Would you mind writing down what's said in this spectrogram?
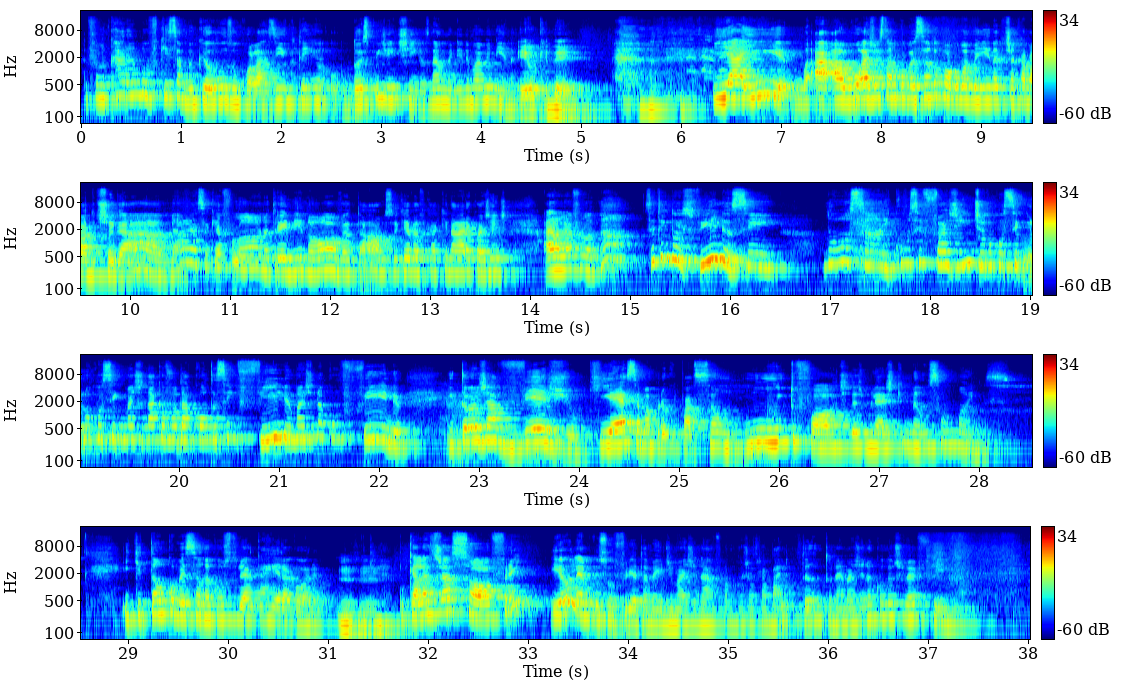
Eu falei, caramba, eu fiquei sabendo que eu uso um colarzinho que tem dois pingentinhos, né? Um menino e uma menina. Eu que dei. e aí, a, a, a gente estava conversando com alguma menina que tinha acabado de chegar. Ah, essa aqui é a fulana, treinei nova e tal, não sei o que, vai ficar aqui na área com a gente. Aí ela vai falando, ah, você tem dois filhos? Sim. Nossa, e como você faz? Gente, eu não consigo, eu não consigo imaginar que eu vou dar conta sem filho. Imagina com filho. Então eu já vejo que essa é uma preocupação muito forte das mulheres que não são mães e que estão começando a construir a carreira agora. Uhum. Porque elas já sofrem, e eu lembro que eu sofria também de imaginar, falando, eu já trabalho tanto, né? Imagina quando eu tiver filho.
